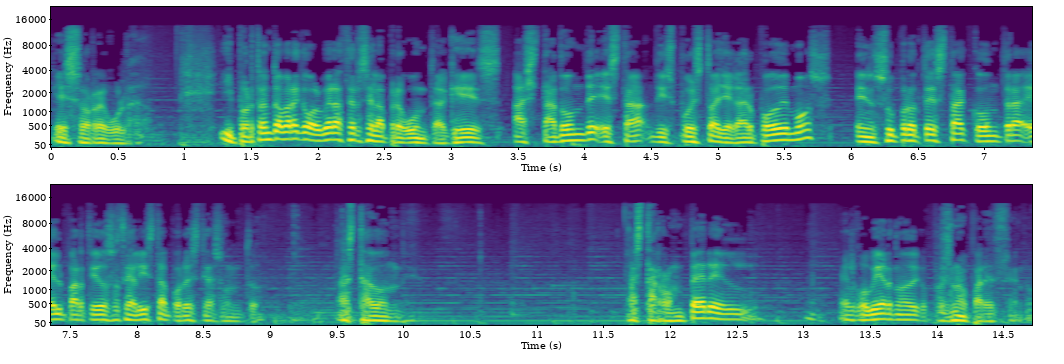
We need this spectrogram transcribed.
eso regulado. Y por tanto habrá que volver a hacerse la pregunta, que es ¿hasta dónde está dispuesto a llegar Podemos en su protesta contra el Partido Socialista por este asunto? ¿Hasta dónde? ¿Hasta romper el, el gobierno? De, pues no parece, ¿no?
